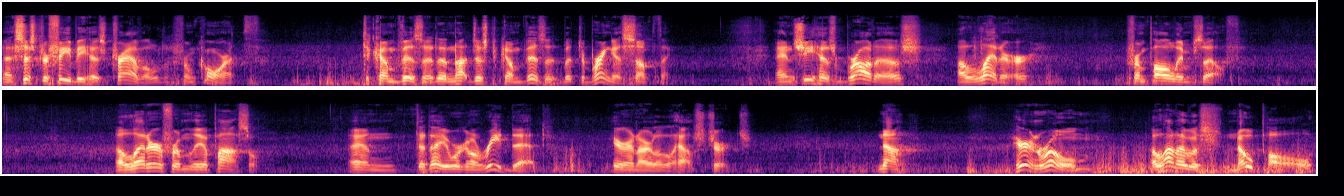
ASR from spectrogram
Uh, Sister Phoebe has traveled from Corinth to come visit, and not just to come visit, but to bring us something. And she has brought us a letter from Paul himself, a letter from the apostle. And today we're going to read that here in our little house church. Now, here in Rome, a lot of us know Paul,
